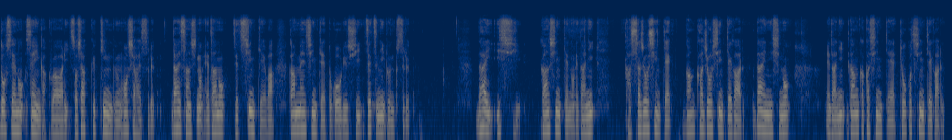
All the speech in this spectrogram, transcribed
動性の繊維が加わり、咀嚼筋群を支配する。第3子の枝の舌神経は顔面神経と合流し、舌に分布する。第1子、眼神経の枝に滑車状神経、眼下状神経がある。第2子の枝に眼下下神経、胸骨神経がある。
